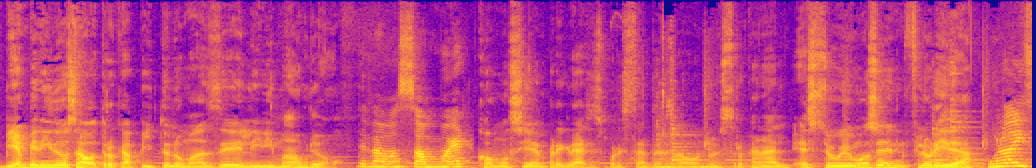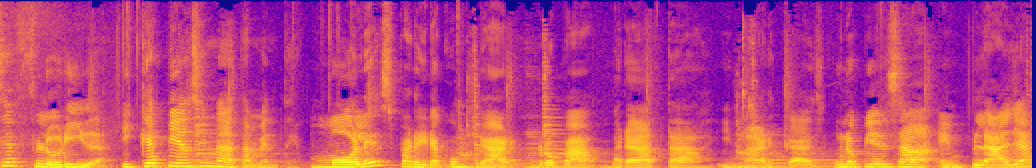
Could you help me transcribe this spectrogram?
Bienvenidos a otro capítulo más de Lini Mauro. Te vamos somewhere. Como siempre, gracias por estar de nuevo en nuestro canal. Estuvimos en Florida. Uno dice Florida. ¿Y qué piensa inmediatamente? Moles para ir a comprar ropa barata y marcas. Uno piensa en playa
